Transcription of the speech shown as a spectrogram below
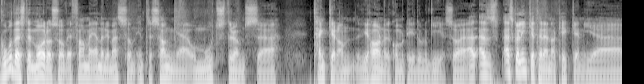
godeste Morozov er faen meg en av de mest sånn interessante og motstrøms uh, tenkerne vi har når det kommer til ideologi. Så jeg, jeg, jeg skal linke til den artikkelen i uh,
